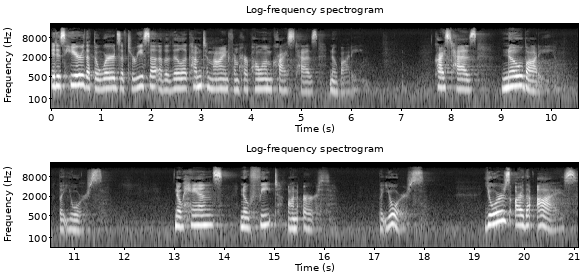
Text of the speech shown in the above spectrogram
It is here that the words of Teresa of Avila come to mind from her poem, Christ Has No Body. Christ has no body but yours. No hands, no feet on earth, but yours. Yours are the eyes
